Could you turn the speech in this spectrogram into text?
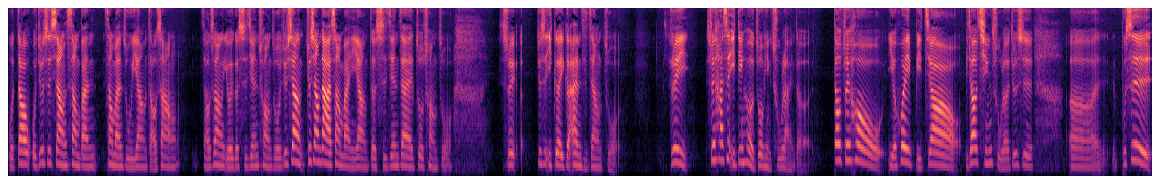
我到我就是像上班上班族一样，早上早上有一个时间创作，就像就像大家上班一样的时间在做创作，所以。就是一个一个案子这样做，所以所以他是一定会有作品出来的，到最后也会比较比较清楚了。就是呃，不是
